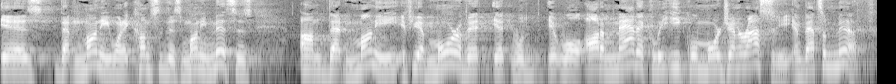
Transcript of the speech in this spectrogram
is that money, when it comes to this money myth, is um, that money, if you have more of it, it will, it will automatically equal more generosity. And that's a myth.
